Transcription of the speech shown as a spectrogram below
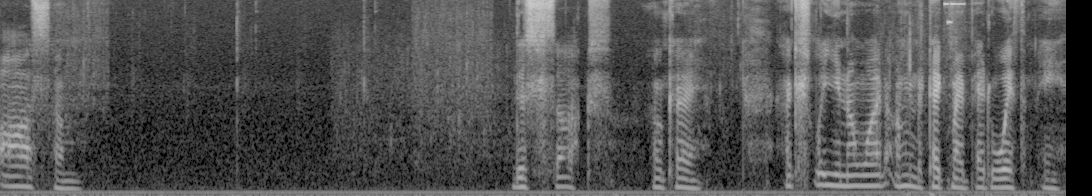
awesome. This sucks. Okay. Actually, you know what? I'm gonna take my bed with me.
